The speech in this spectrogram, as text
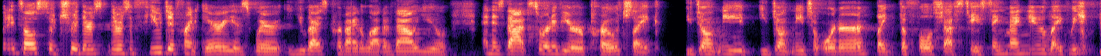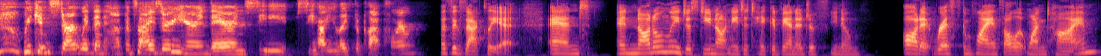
but it's also true there's there's a few different areas where you guys provide a lot of value and is that sort of your approach like you don't need you don't need to order like the full chef's tasting menu like we we can start with an appetizer here and there and see see how you like the platform that's exactly it. And and not only just do you not need to take advantage of, you know, audit, risk, compliance all at one time,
